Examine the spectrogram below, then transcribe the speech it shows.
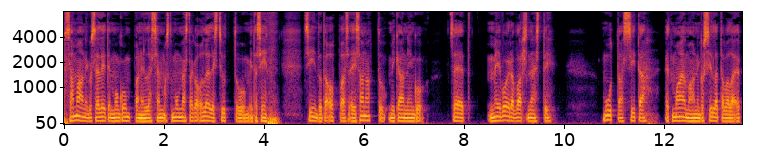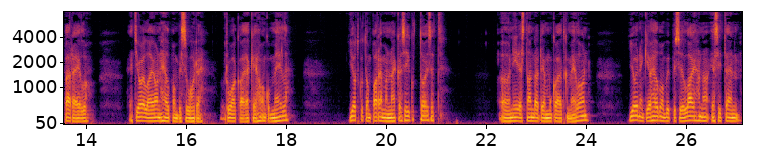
samaa niin kuin selitin mun kumppanille semmoista mun mielestä aika oleellista juttua, mitä siinä, siinä tota oppaassa ei sanottu, mikä on niin kuin se, että me ei voida varsinaisesti muuttaa sitä, että maailma on niin kuin sillä tavalla epäreilu, että joilla ei on helpompi suhde ruokaa ja kehoon kuin meillä. Jotkut on paremman näköisiä kuin toiset, niiden standardien mukaan, jotka meillä on. Joidenkin on helpompi pysyä laihana ja siten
